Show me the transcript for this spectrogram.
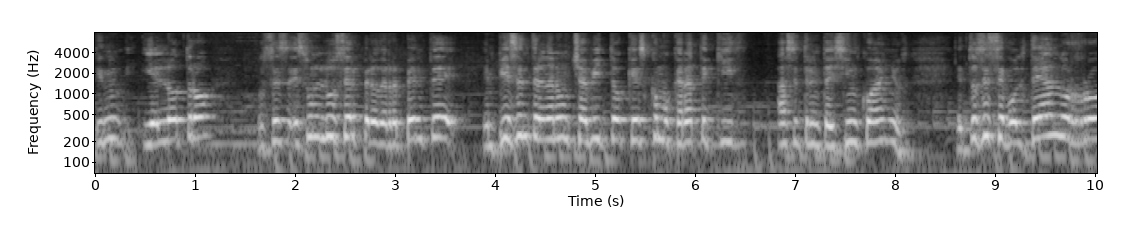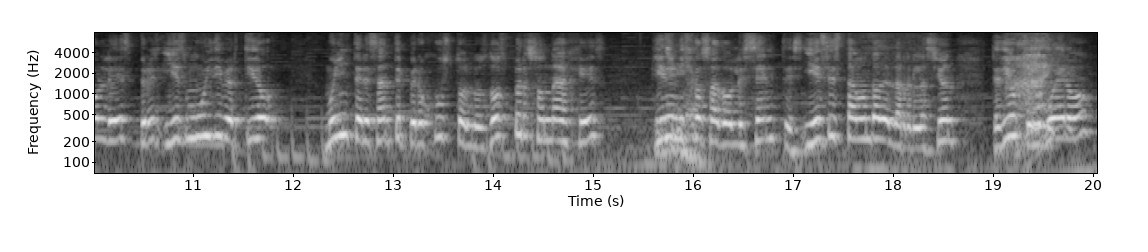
tiene, y el otro pues es, es, un loser, pero de repente empieza a entrenar a un chavito que es como Karate Kid hace 35 años. Entonces se voltean los roles, pero y es muy divertido muy interesante, pero justo los dos personajes tienen hijos adolescentes y es esta onda de la relación. Te digo que el güero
